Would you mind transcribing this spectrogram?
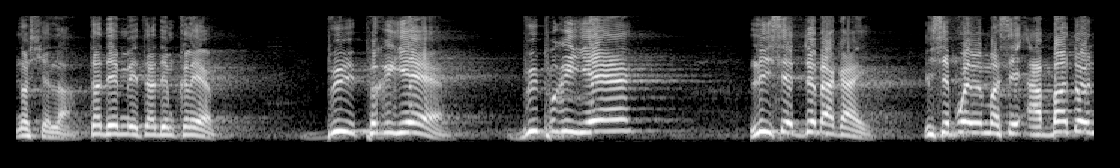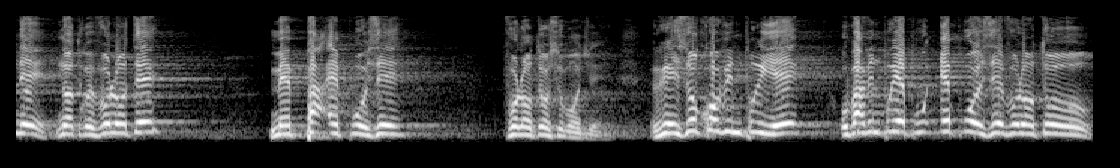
dans le ciel là. Attendez-moi, attendez clair. But prière. But prière, c'est deux bagailles. C'est premièrement, c'est abandonner notre volonté, mais pas imposer volonté sur mon Dieu. Raison qu'on vient prier, on va venir prier pour imposer volonté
